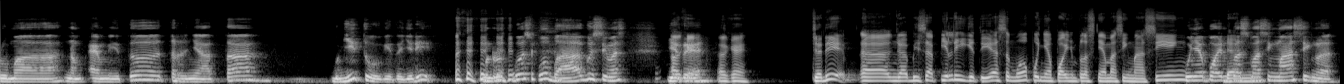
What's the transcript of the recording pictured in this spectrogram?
rumah 6M itu ternyata begitu gitu. Jadi menurut gue semua bagus sih mas. Gitu okay, ya. Oke. Okay. Jadi eh, nggak uh, bisa pilih gitu ya. Semua punya poin plusnya masing-masing. Punya poin plus masing-masing lah.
